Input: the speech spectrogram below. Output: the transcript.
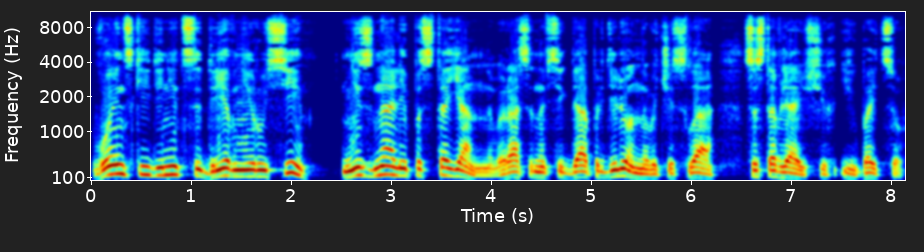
воинские единицы Древней Руси не знали постоянного, раз и навсегда определенного числа составляющих их бойцов.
